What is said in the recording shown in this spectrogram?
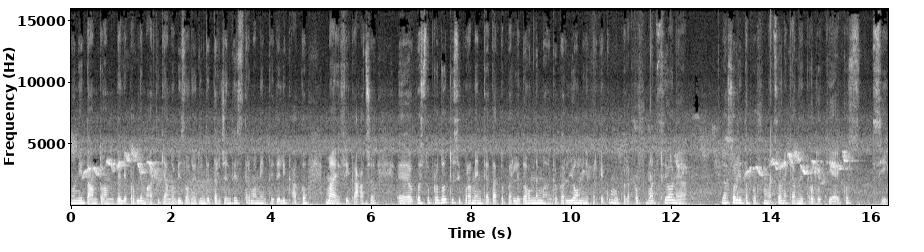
ogni tanto hanno delle problematiche, hanno bisogno di un detergente estremamente delicato ma efficace. Eh, questo prodotto sicuramente è adatto per le donne ma anche per gli uomini perché comunque la profumazione la solita profumazione che hanno i prodotti Ecos sì,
